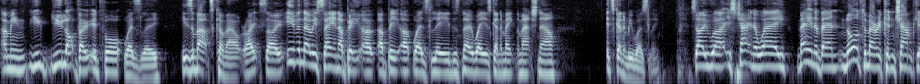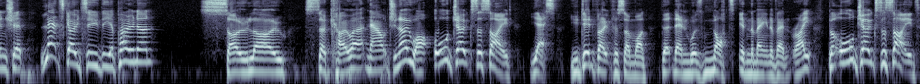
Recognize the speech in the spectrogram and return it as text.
I mean, you you lot voted for Wes Lee he's about to come out, right? So even though he's saying I beat up, I beat up Wes Lee, there's no way he's going to make the match now. It's going to be Wes Lee. So uh, he's chatting away. Main event, North American Championship. Let's go to the opponent, Solo Sikoa. Now, do you know what? All jokes aside, yes, you did vote for someone that then was not in the main event, right? But all jokes aside,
